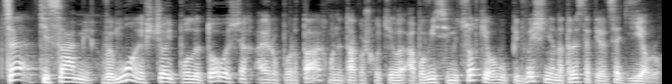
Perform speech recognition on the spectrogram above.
Це ті самі вимоги, що й по литовищах, аеропортах. Вони також хотіли або 8%, або підвищення на 350 євро.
